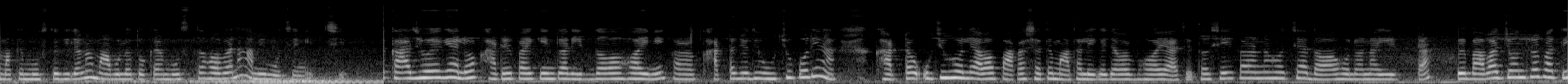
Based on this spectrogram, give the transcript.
আমাকে মুছতে দিল না, মা বলল তোকে আর মুছতে হবে না, আমি মুছে নিচ্ছি। কাজ হয়ে গেল, খাটের পায়ে কিন্তু আর ইট দেওয়া হয়নি। কারণ খাটটা যদি উঁচু করি না, খাটটা উঁচু হলে আবার পাকার সাথে মাথা লেগে যাওয়ার ভয় আছে। তো সেই কারণে হচ্ছে আর দেওয়া হলো না ইটটা। তবে বাবার যন্ত্রপাতি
